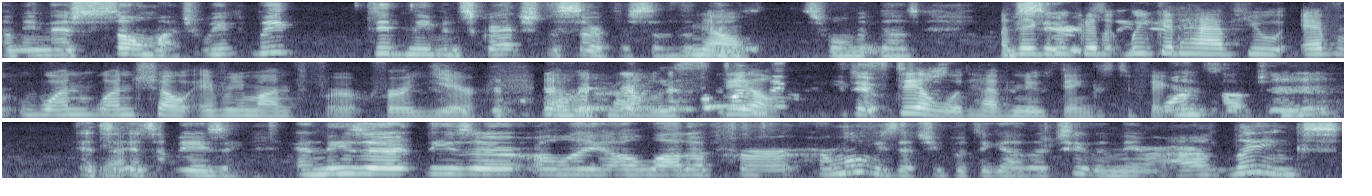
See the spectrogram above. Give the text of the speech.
I mean, there's so much. We we didn't even scratch the surface of the No. things this woman does. I think we could Seriously. we could have you every one one show every month for for a year, and we probably still thing you do, still would have new things to figure. one subject. Mhm. It's Yeah. it's amazing, and these are these are only a lot of her her movies that she put together too. And there are links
